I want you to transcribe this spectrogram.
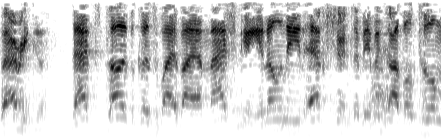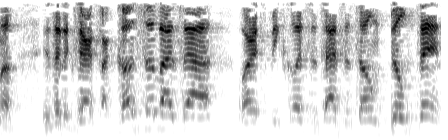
Very good. That's totally because by, by a mashke you don't need hechsher to be mekabel tuma. Is it exert sakosav azah, or it's because it has its own built-in?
